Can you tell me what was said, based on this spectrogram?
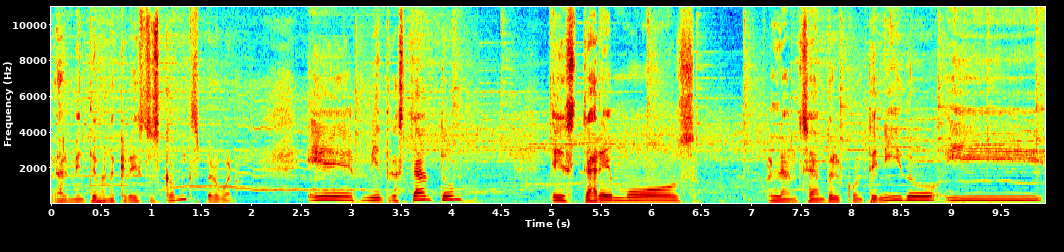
Realmente van a querer estos cómics, pero bueno. Eh, mientras tanto, estaremos lanzando el contenido y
